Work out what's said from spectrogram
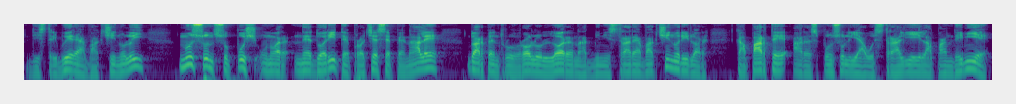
distribuirea vaccinului nu sunt supuși unor nedorite procese penale doar pentru rolul lor în administrarea vaccinurilor, ca parte a răspunsului Australiei la pandemie.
